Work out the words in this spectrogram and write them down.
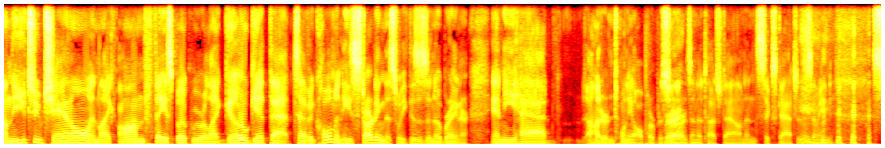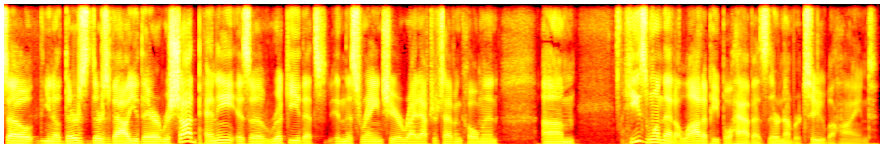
on the YouTube channel, and like on Facebook. We were like, "Go get that Tevin Coleman. He's starting this week. This is a no brainer." And he had 120 all-purpose Right. yards and a touchdown and six catches. I mean, so you know, there's there's value there. Rashaad Penny is a rookie that's in this range here, right after Tevin Coleman. Um, he's one that a lot of people have as their number two behind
